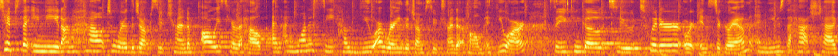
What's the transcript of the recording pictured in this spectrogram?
tips that you need on how to wear the jumpsuit trend. I'm always here to help and I want to see how you are wearing the jumpsuit trend at home if you are. So you can go to Twitter or Instagram and use the hashtag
